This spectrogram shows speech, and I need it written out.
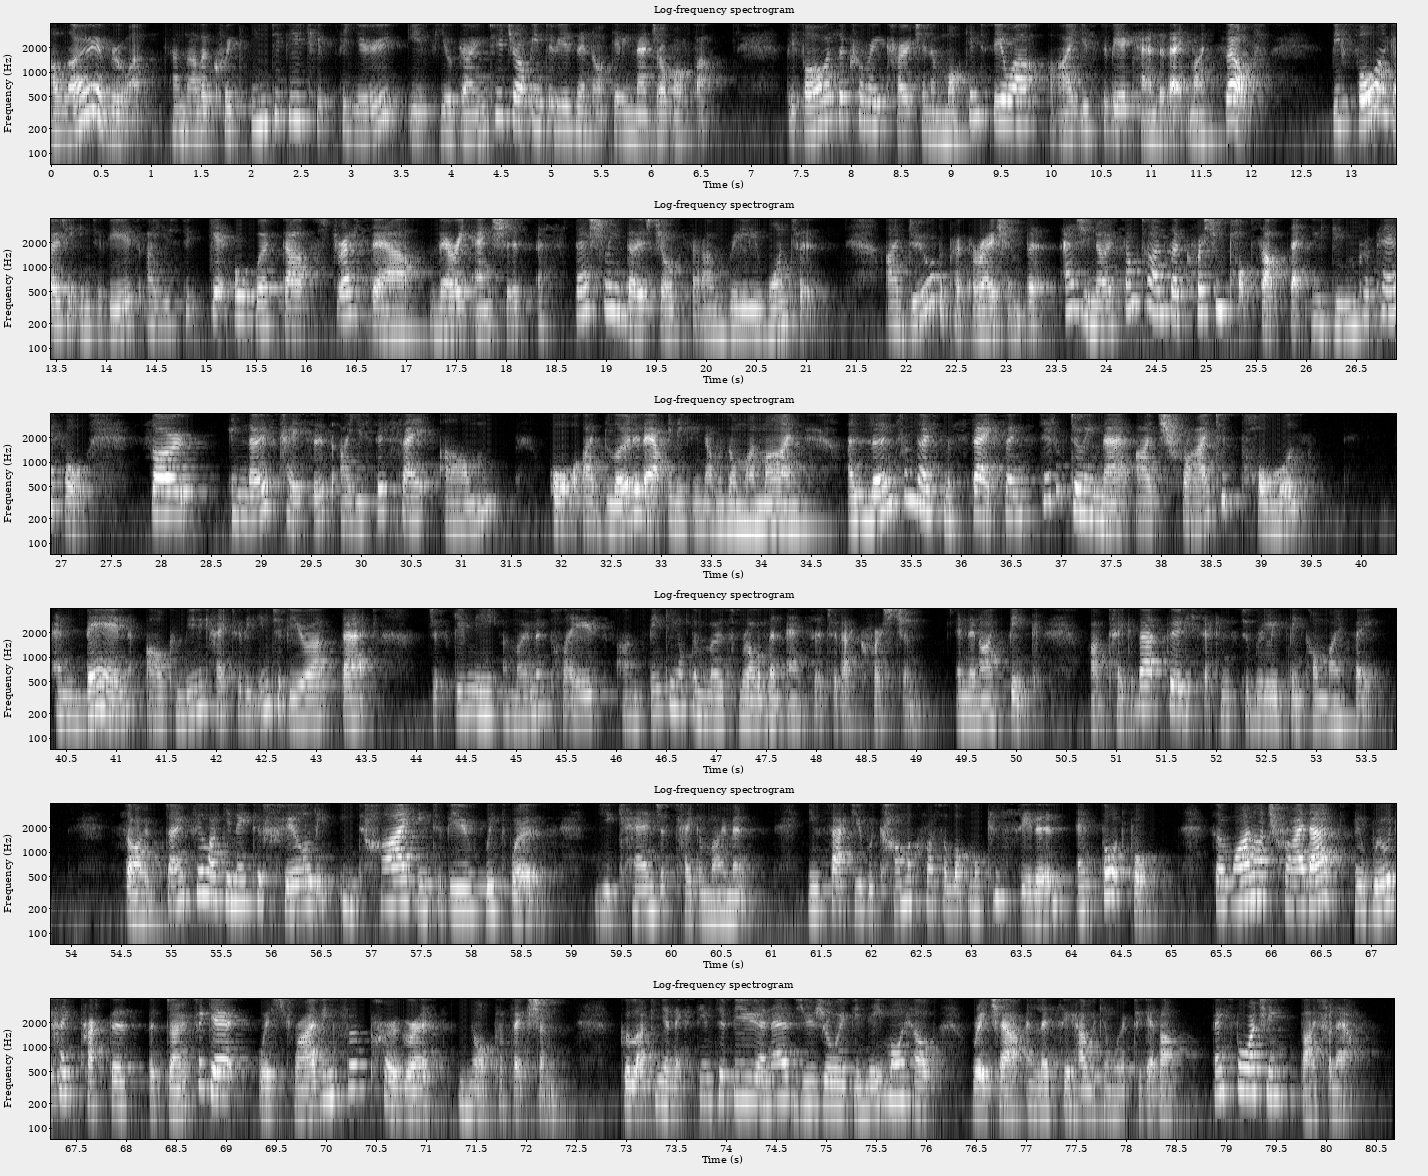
Hello, everyone. Another quick interview tip for you if you're going to job interviews and not getting that job offer. Before I was a career coach and a mock interviewer, I used to be a candidate myself. Before I go to interviews, I used to get all worked up, stressed out, very anxious, especially those jobs that I really wanted. I do all the preparation, but as you know, sometimes a question pops up that you didn't prepare for. So in those cases, I used to say um, or I blurted out anything that was on my mind. I learned from those mistakes. So instead of doing that, I try to pause and then I'll communicate to the interviewer that just give me a moment, please. I'm thinking of the most relevant answer to that question. And then I think. I'll take about 30 seconds to really think on my feet. So don't feel like you need to fill the entire interview with words. You can just take a moment. In fact, you would come across a lot more considered and thoughtful. So why not try that? It will take practice, but don't forget, we're striving for progress, not perfection. Good luck in your next interview. And as usual, if you need more help, reach out and let's see how we can work together. Thanks for watching. Bye for now.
